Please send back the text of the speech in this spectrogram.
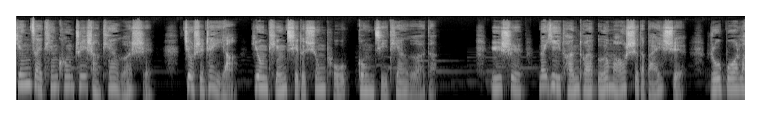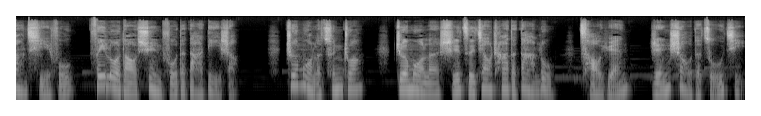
鹰在天空追上天鹅时，就是这样用挺起的胸脯攻击天鹅的。于是，那一团团鹅毛似的白雪如波浪起伏，飞落到驯服的大地上，遮没了村庄，遮没了十字交叉的大路、草原、人兽的足迹。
